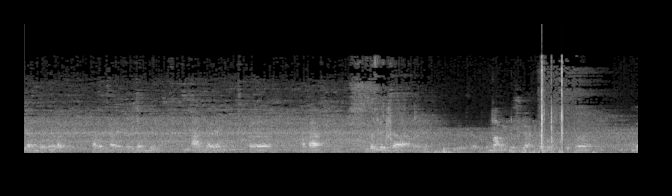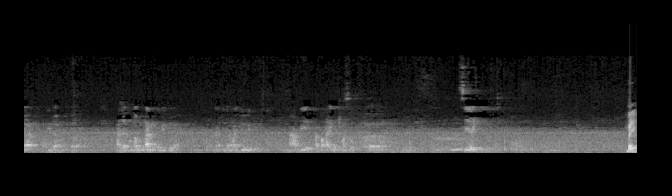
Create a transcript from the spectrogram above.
yang berpendapat kalau misalnya kita tidak memilih A misalnya eh, kita tidak bisa apa namanya tidak berkembang gitu. Sejarah kita tuh eh, tidak tidak eh, ada pembangunan gitu gitu lah nah, tidak maju gitu. Nah, tapi apakah ini termasuk eh, sirik gitu? Baik.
